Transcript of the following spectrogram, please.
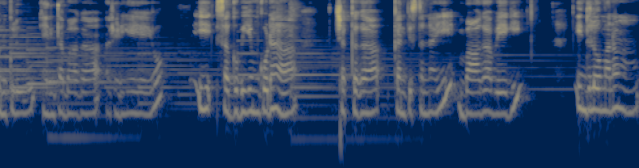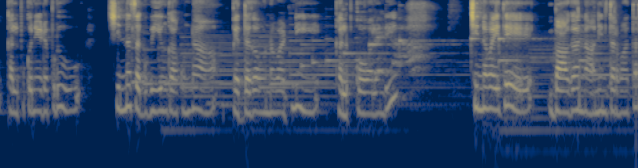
పునుకులు ఎంత బాగా రెడీ అయ్యాయో. ఈ సగ్గుబియ్యం కూడా చక్కగా కనిపిస్తున్నాయి బాగా వేగి. ఇందులో మనం కలుపుకునేటప్పుడు చిన్న సగ్గుబియ్యం కాకుండా పెద్దగా ఉన్న వాటిని కలుపుకోవాలండి. చిన్నవైతే బాగా నానిన తర్వాత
